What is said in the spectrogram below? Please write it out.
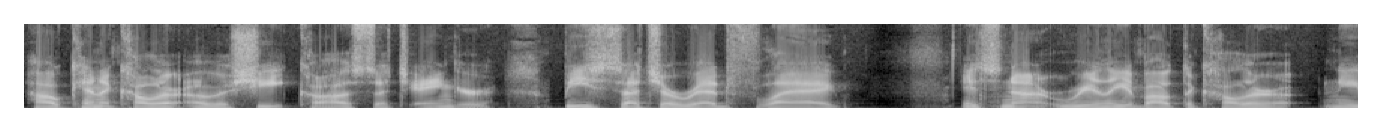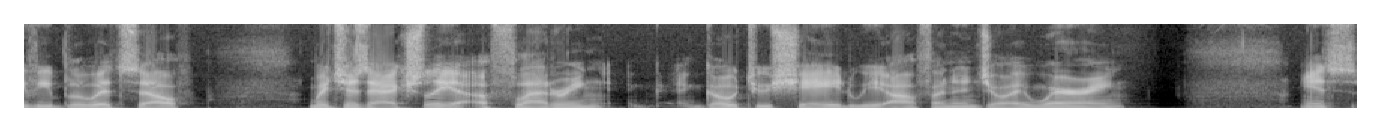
how can a color of a sheet cause such anger? Be such a red flag. It's not really about the color navy blue itself, which is actually a flattering go to shade we often enjoy wearing. It's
